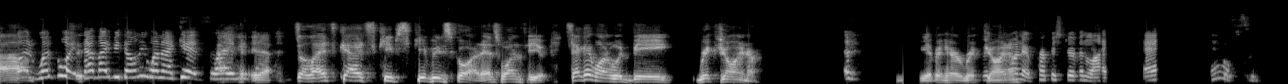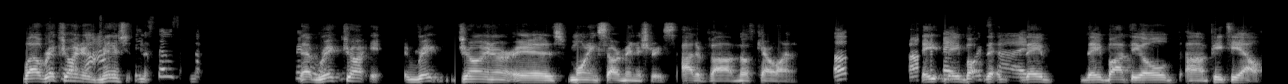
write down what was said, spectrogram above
Um, one, one point. That might be the only one I get. So I yeah. So let's guys keep keeping score. That's one for you. Second one would be Rick Joyner. You ever hear Rick, Rick Joyner? Joyner, Purpose Driven Life. Yes. Well, Rick Joyner's I ministry. That Rick Joyner, Rick Joyner is Morning Star Ministries out of uh, North Carolina. They Okay, they bought they, they they bought the old um, PTL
